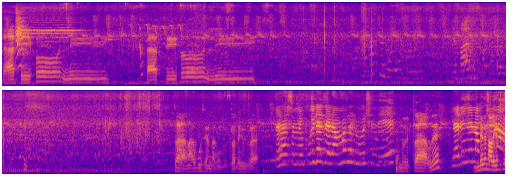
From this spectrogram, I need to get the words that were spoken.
హ్యాపీ హోలీ హ్యాపీ హోలీ ఇట్రా నాకు పూసే నాకు ఇట్రా దగ్గరికి రా డాడీ అసలు నేను పూయలేదు డాడీ అమ్మ డాడీ పూసింది నువ్వు ఇట్రా అదే డాడీ నేను ఇందుకు నాలుగు ఇంటికి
